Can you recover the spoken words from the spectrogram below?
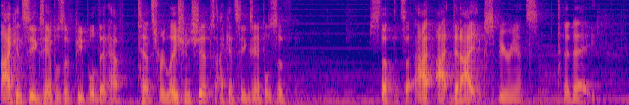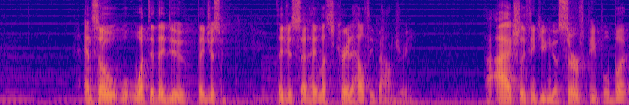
I can see examples of people that have tense relationships. I can see examples of stuff that's I, I, that I experience today. And so, what did they do? They just they just said, "Hey, let's create a healthy boundary." I actually think you can go serve people, but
